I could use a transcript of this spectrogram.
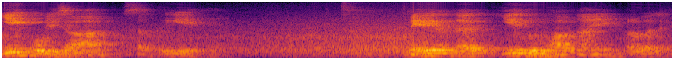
ये को विचार सक्रिय है। मेरे अंदर ये दुर्भावनाएँ प्रबल है।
